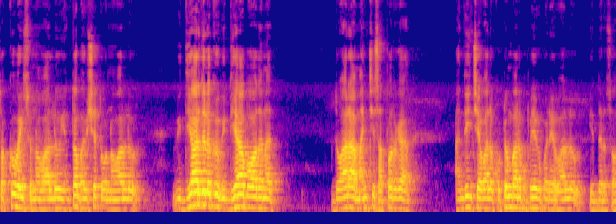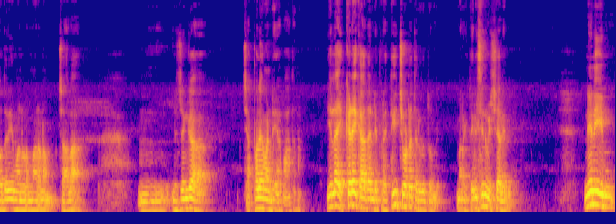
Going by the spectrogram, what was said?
తక్కువ వయసు ఉన్నవాళ్ళు ఎంతో భవిష్యత్తు ఉన్న వాళ్ళు విద్యార్థులకు విద్యాబోధన ద్వారా మంచి సత్వరగా అందించే వాళ్ళు కుటుంబానికి ఉపయోగపడే వాళ్ళు ఇద్దరు సోదరీమణుల మరణం చాలా నిజంగా చెప్పలేమండి ఆ బాధను ఇలా ఇక్కడే కాదండి ప్రతి చోట జరుగుతుంది. మనకు తెలిసిన విషయాలు ఇవి. నేను ఈ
